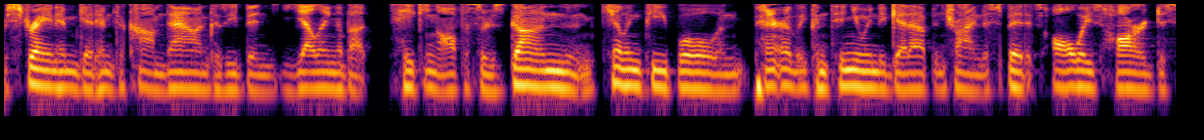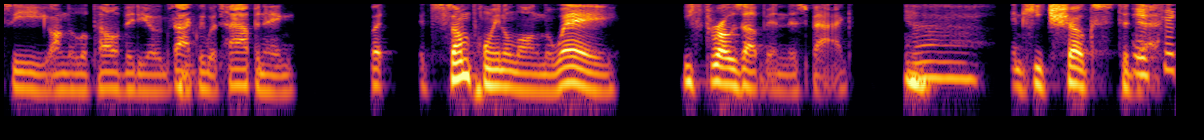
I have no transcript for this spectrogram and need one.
restrain him, get him to calm down because he'd been yelling about taking officers' guns and killing people and apparently continuing to get up and trying to spit, it's always hard to see on the lapel video exactly what's happening. But at some point along the way, he throws up in this bag Mm. and he chokes to He death asphyx-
